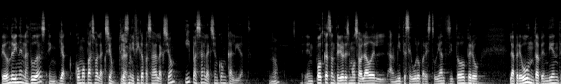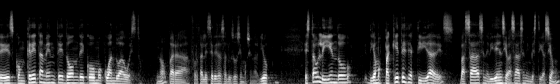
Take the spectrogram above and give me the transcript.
pero ¿dónde vienen las dudas? En ya, ¿cómo paso a la acción? ¿Qué significa pasar a la acción? Y pasar a la acción con calidad, ¿no? En podcasts anteriores hemos hablado del ambiente seguro para estudiantes y todo, pero la pregunta pendiente es concretamente dónde, cómo, cuándo hago esto, ¿no? Para fortalecer esa salud socioemocional. Yo he estado leyendo, digamos, paquetes de actividades basadas en evidencia, basadas en investigación,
